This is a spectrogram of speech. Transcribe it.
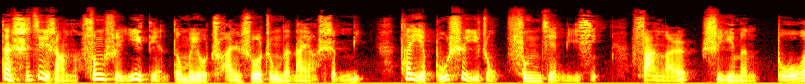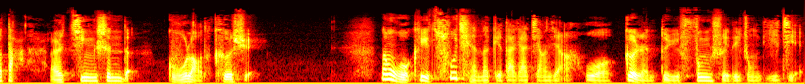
但实际上呢，风水一点都没有传说中的那样神秘，它也不是一种封建迷信。反而是一门博大而精深的古老的科学。那么，我可以粗浅的给大家讲讲啊，我个人对于风水的一种理解。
